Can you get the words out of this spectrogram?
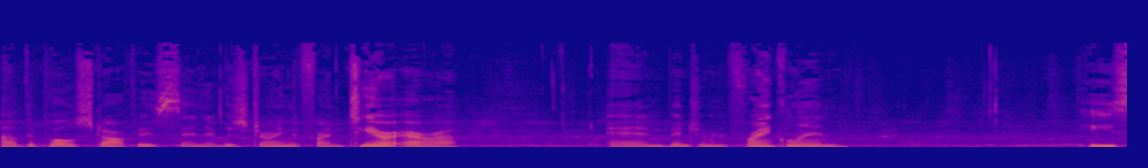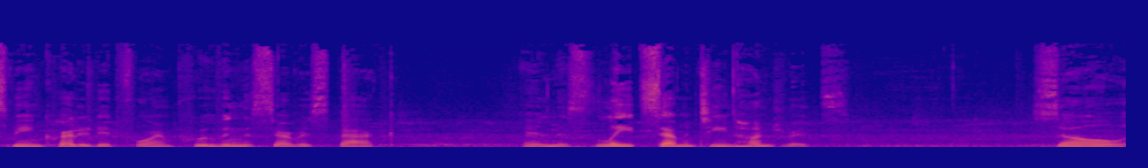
of the post office, and it was during the frontier era. And Benjamin Franklin, he's being credited for improving the service back in the late 1700s. So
